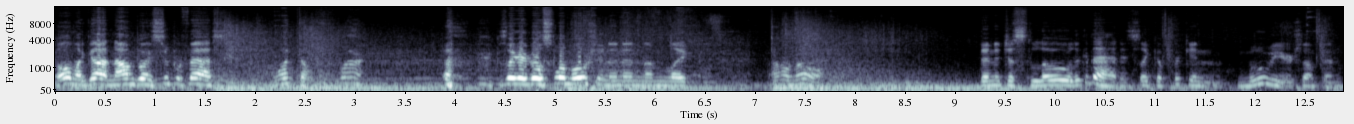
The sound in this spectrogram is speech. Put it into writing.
Oh my god, now I'm going super fast. What the fuck? it's like I go slow motion and then I'm like, I don't know then it just slow. Look at that. It's like a freaking movie or something.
